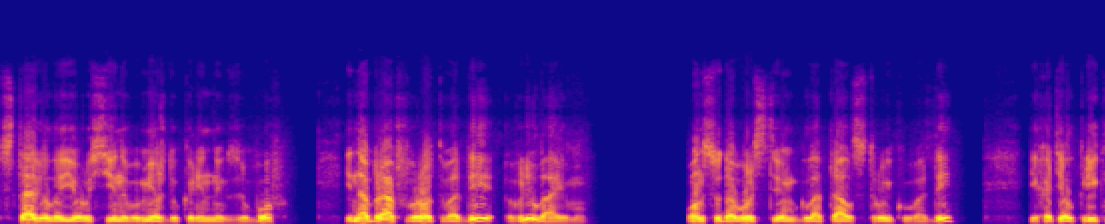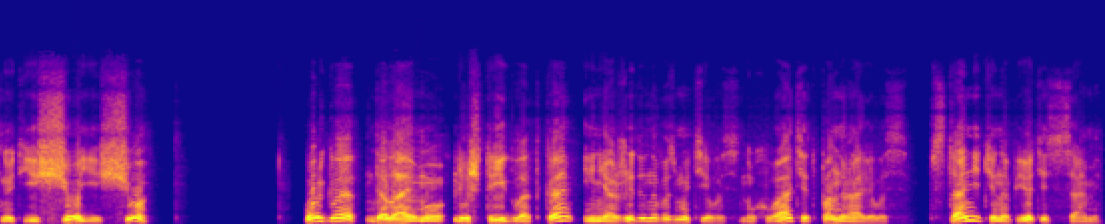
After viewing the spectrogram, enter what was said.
вставила ее Русинову между коренных зубов и, набрав в рот воды, влила ему. Он с удовольствием глотал струйку воды и хотел крикнуть «Еще, еще!». Ольга дала ему лишь три глотка и неожиданно возмутилась. «Ну, хватит, понравилось. Встанете, напьетесь сами».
